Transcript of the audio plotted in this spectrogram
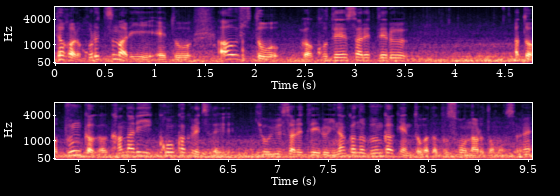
だからこれつまり、えーと会う人が固定されてるあとは文化がかなり高確率で共有されている田舎の文化圏とかだとそうなると思うんですよね。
